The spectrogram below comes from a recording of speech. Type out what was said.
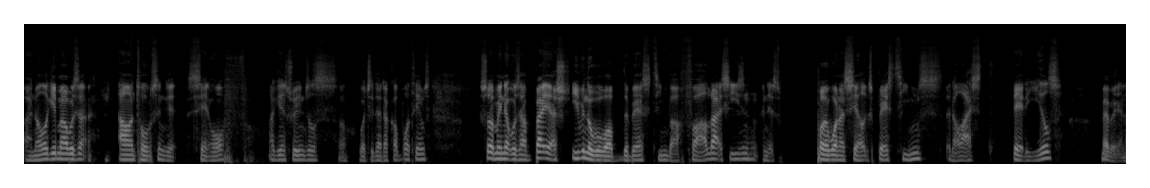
Another game I was at, Alan Thompson get sent off against Rangers, which he did a couple of times. So I mean, it was a bit, even though we were the best team by far that season, and it's probably one of Celtic's best teams in the last thirty years, maybe in,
